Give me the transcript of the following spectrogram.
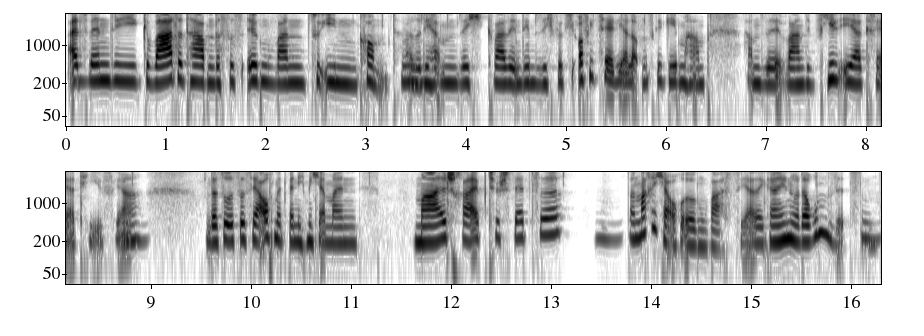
als wenn sie gewartet haben, dass es irgendwann zu ihnen kommt. Also die haben sich quasi, indem sie sich wirklich offiziell die Erlaubnis gegeben haben, haben sie, waren sie viel eher kreativ, ja. Und das, so ist es ja auch mit, wenn ich mich an meinen Malschreibtisch setze, dann mache ich ja auch irgendwas, ja, dann kann ich nur da rumsitzen.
